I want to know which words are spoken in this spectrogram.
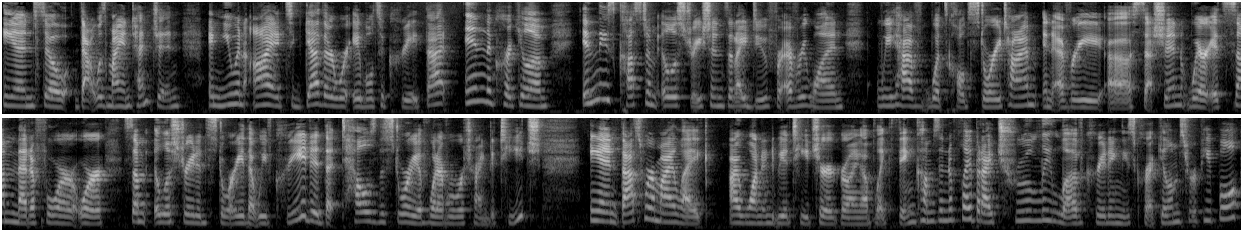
and so that was my intention. And you and I together were able to create that in the curriculum, in these custom illustrations that I do for everyone. We have what's called story time in every uh, session, where it's some metaphor or some illustrated story that we've created that tells the story of whatever we're trying to teach. And that's where my like I wanted to be a teacher growing up like thing comes into play, but I truly love creating these curriculums for people,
